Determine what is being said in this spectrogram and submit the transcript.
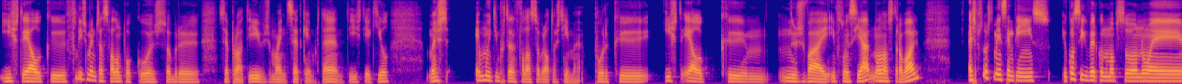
E isto é algo que felizmente já se fala um pouco hoje sobre ser proativos, o mindset que é importante, isto e aquilo, mas é muito importante falar sobre autoestima, porque isto é algo que nos vai influenciar no nosso trabalho. As pessoas também sentem isso. Eu consigo ver quando uma pessoa não é.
